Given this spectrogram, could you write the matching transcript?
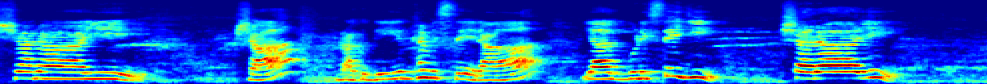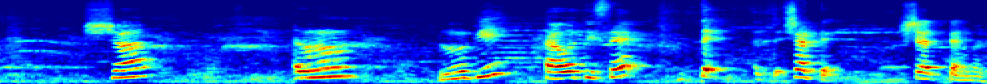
షరాయి షా నాకు దీర్ఘమిస్తే రా యా గుడిస్తే ఈ షరాయి ష ర్ ర్కి తవతిస్తే తె తె, షర్ట్ షర్ట్ అనమాట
